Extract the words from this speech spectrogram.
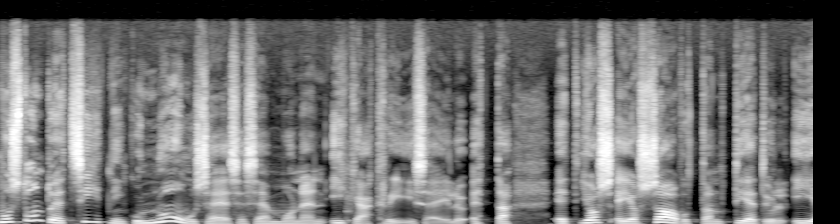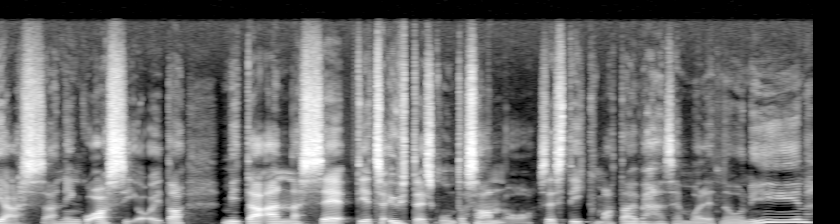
musta tuntuu, että siitä niinku nousee se semmoinen ikäkriiseily, että et jos ei ole saavuttanut tietyllä iässä niinku asioita, mitä ns. se tiedätkö, yhteiskunta sanoo, se stigma, tai vähän semmoinen, että no niin.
